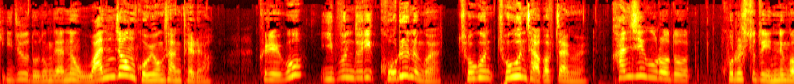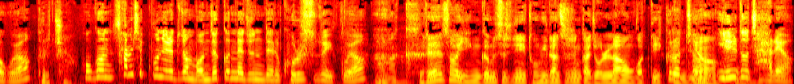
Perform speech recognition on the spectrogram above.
이주 노동자는 완전 고용 상태래요. 그리고 이분들이 고르는 거야. 좋은, 좋은 작업장을. 간식으로도 고를 수도 있는 거고요. 그렇죠. 혹은 30분이라도 좀 먼저 끝내주는 데를 고를 수도 있고요. 아 그래서 임금 수준이 동일한 수준까지 올라온 것도 있군요. 그렇죠. 일도 잘해요.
